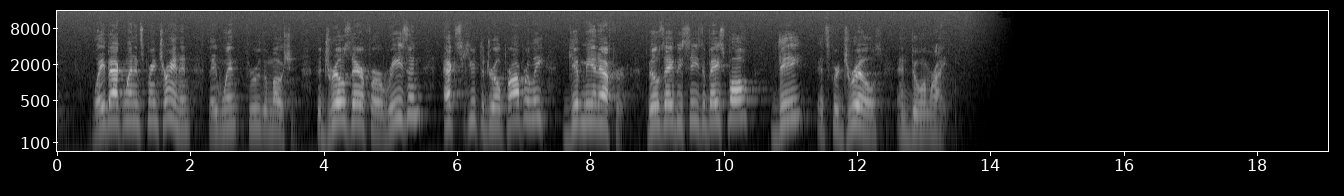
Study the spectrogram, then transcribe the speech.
way back when in spring training, they went through the motion. The drill's there for a reason. Execute the drill properly. Give me an effort. Bill's ABCs of baseball. D, it's for drills and do them right.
